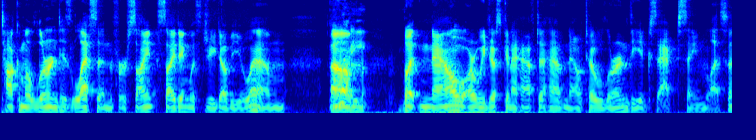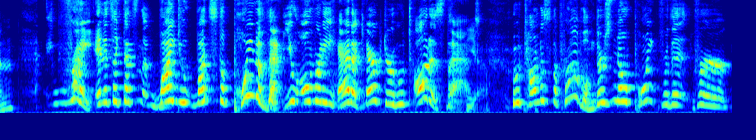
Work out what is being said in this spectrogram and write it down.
Takuma learned his lesson for si- siding with GWM. Um, Right. But now, are we just gonna have to have Naoto learn the exact same lesson? right, and it's like that's why do what's the point of that? You already had a character who taught us that. Yeah. Who taught us the problem? There's no point for the for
